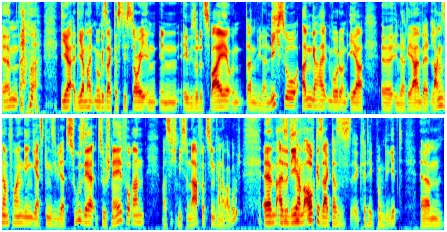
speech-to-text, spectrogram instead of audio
Ähm, die, die haben halt nur gesagt, dass die Story in, in Episode 2 und dann wieder nicht so angehalten wurde und eher äh, in der realen Welt langsam voranging. Jetzt ging sie wieder zu sehr, zu schnell voran, was ich nicht so nachvollziehen kann, aber gut. Ähm, also die haben auch gesagt, dass es äh, Kritikpunkte gibt. Ähm,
